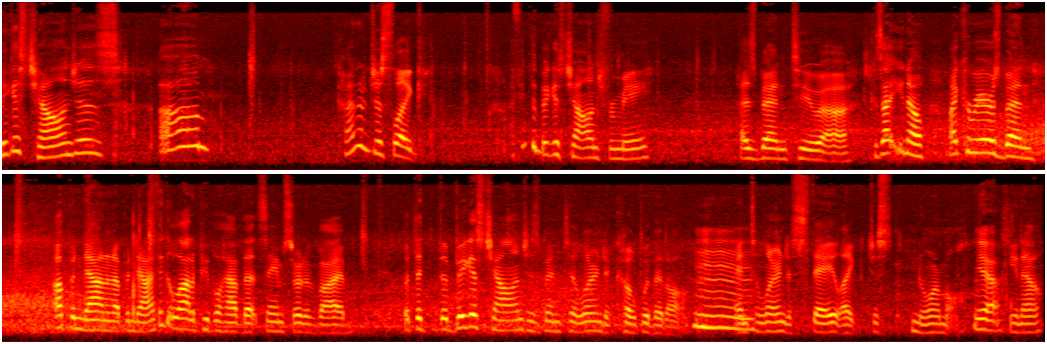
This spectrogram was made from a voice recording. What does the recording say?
Biggest challenges, um, kind of just like, I think the biggest challenge for me has been to, because I, you know, my career has been up and down and up and down. I think a lot of people have that same sort of vibe. But the, the biggest challenge has been to learn to cope with it all and to learn to stay like just normal, Yeah. you know,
